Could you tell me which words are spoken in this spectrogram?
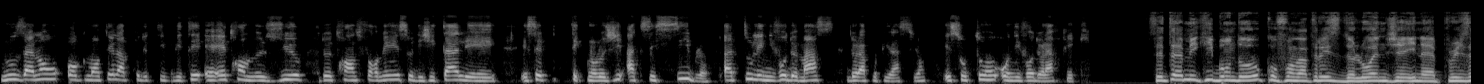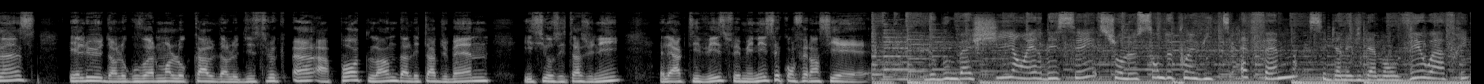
nous allons augmenter la productivité et être en mesure de transformer ce digital et, et cette technologie accessible à tous les niveaux de masse de la population et surtout au niveau de l'Afrique. C'était Miki Bondo, cofondatrice de l'ONG Inner Presence, élue dans le gouvernement local dans le district 1 à Portland, dans l'État du Maine, ici aux États-Unis. Elle est activiste, féministe et conférencière. Lubumbashi en RDC sur le 102.8 FM, c'est bien évidemment VOA Afrique,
